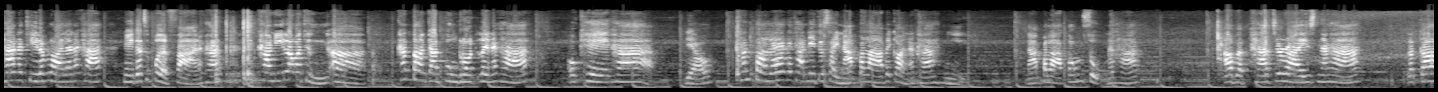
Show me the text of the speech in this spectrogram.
15 นาทีเรียบร้อยแล้วนะคะนี่ก็จะเปิดฝานะคะ คราวนี้เรามาถึงขั้นตอนการปรุงรสเลยนะคะ โอเคค่ะ เดี๋ยวขั้นตอนแรกนะคะนี่จะใส่น้ำปลาไปก่อนนะคะนี่น้ำปลาต้มสุกนะคะ เอาแบบ pasteurize นะคะ แล้วก็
